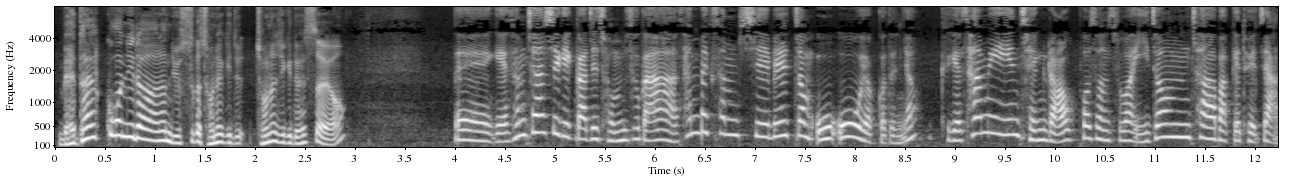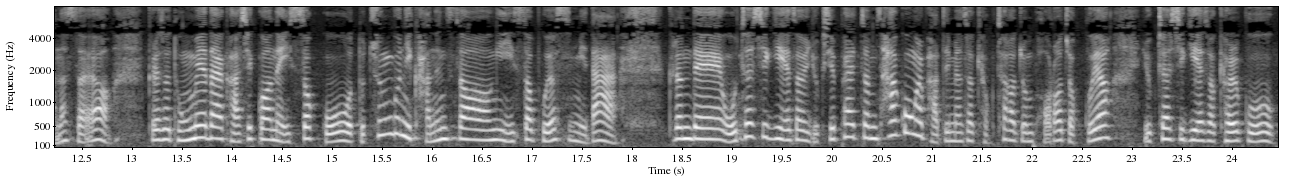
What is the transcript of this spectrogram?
메달권이라는 뉴스가 전해기도, 전해지기도 했어요. 네, 이게 3차 하시기까지 점수가 331.55였거든요. 그게 3위인 잭 라우퍼 선수와 2점 차밖에 되지 않았어요. 그래서 동메달 가시권에 있었고 또 충분히 가능성이 있어 보였습니다. 그런데 5차 시기에서 68.40을 받으면서 격차가 좀 벌어졌고요. 6차 시기에서 결국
